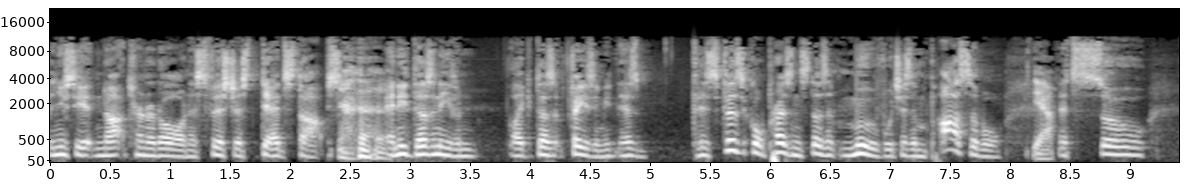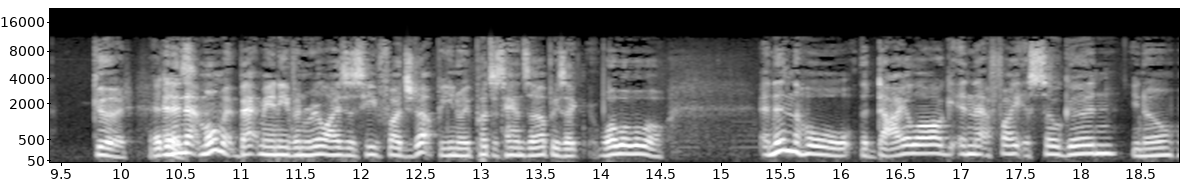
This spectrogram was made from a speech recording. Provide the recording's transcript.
then you see it not turn at all, and his fist just dead stops, and he doesn't even like doesn't phase him. His his physical presence doesn't move, which is impossible. Yeah. it's so good. It and in that moment, Batman even realizes he fudged up. You know, he puts his hands up. He's like, "Whoa, whoa, whoa, whoa!" And then the whole the dialogue in that fight is so good. You know,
